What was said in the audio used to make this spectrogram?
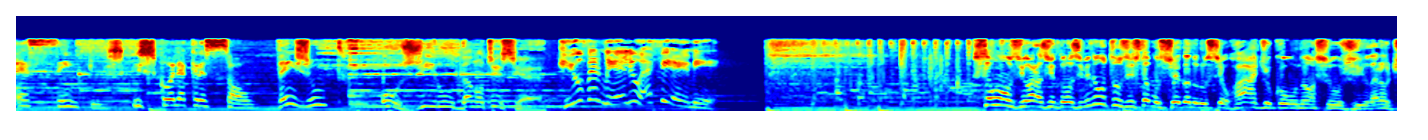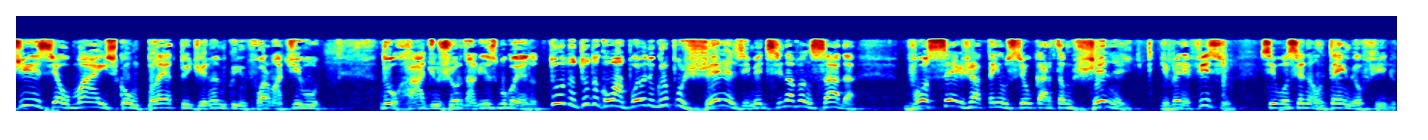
É simples. Escolha Cressol. Vem junto. O Giro da Notícia. Rio Vermelho FM. São 11 horas e 12 minutos, estamos chegando no seu rádio com o nosso Giro da Notícia, o mais completo e dinâmico e informativo do Rádio Jornalismo Goiano. Tudo, tudo com o apoio do Grupo Gênese Medicina Avançada. Você já tem o seu cartão Gênese de benefício? Se você não tem, meu filho,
